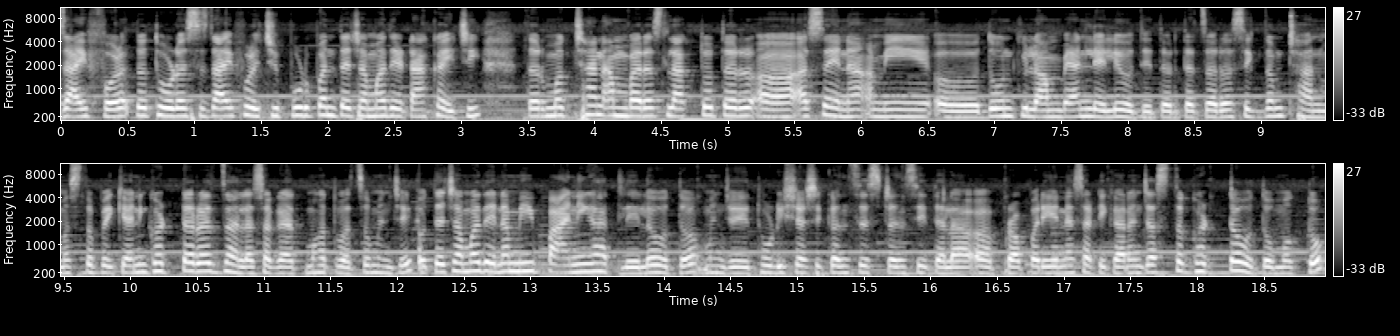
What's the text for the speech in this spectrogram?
जायफळ. तर थोडंसं जायफळची पूड पण त्याच्यामध्ये टाकायची. तर मग छान आंबारस लागतो. तर असं आहे ना आम्ही दोन किलो आंबे आणलेले होते. तर त्याचा रस एकदम छान मस्तपैकी आणि घट्ट रस झाला सगळ्यात महत्त्वाचं म्हणजे. त्याच्यामध्ये ना मी पाणी घातलेलं होतं. म्हणजे थोडीशी अशी कन्सिस्टन्सी त्याला प्रॉपर येण्यासाठी. कारण जास्त घट्ट होतो मग तो.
